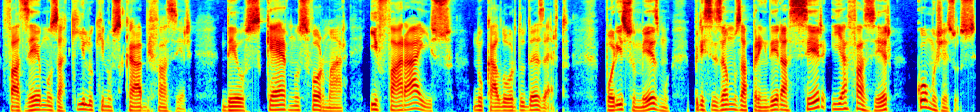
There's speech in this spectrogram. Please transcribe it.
fazemos aquilo que nos cabe fazer. Deus quer nos formar e fará isso no calor do deserto. Por isso mesmo, precisamos aprender a ser e a fazer como Jesus.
